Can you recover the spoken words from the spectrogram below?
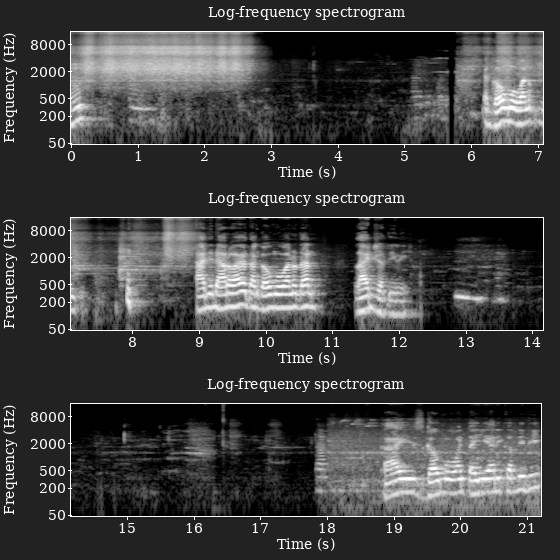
હમ? ઘઉં મોવાનું આજે દારો આવ્યો ત્યાં ઘઉં મોવાનું તાર લાઈટ જતી રહી. ગાઈસ ઘઉં મોવાની તૈયારી કરી દીધી.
